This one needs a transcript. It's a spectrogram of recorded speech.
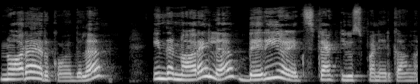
நொரை இருக்கும் இதுல. இந்த நுரையில பெரிய எக்ஸ்ட்ராக்ட் யூஸ் பண்ணிருக்காங்க.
